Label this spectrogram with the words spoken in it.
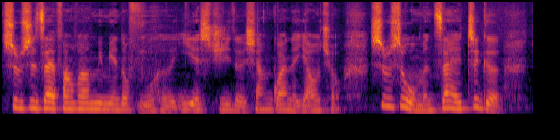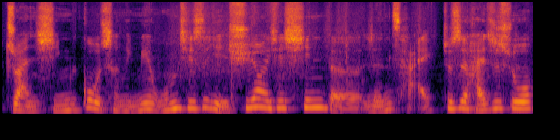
是不是在方方面面都符合 ESG 的相关的要求，是不是我们在这个。转型过程里面，我们其实也需要一些新的人才，就是还是说，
